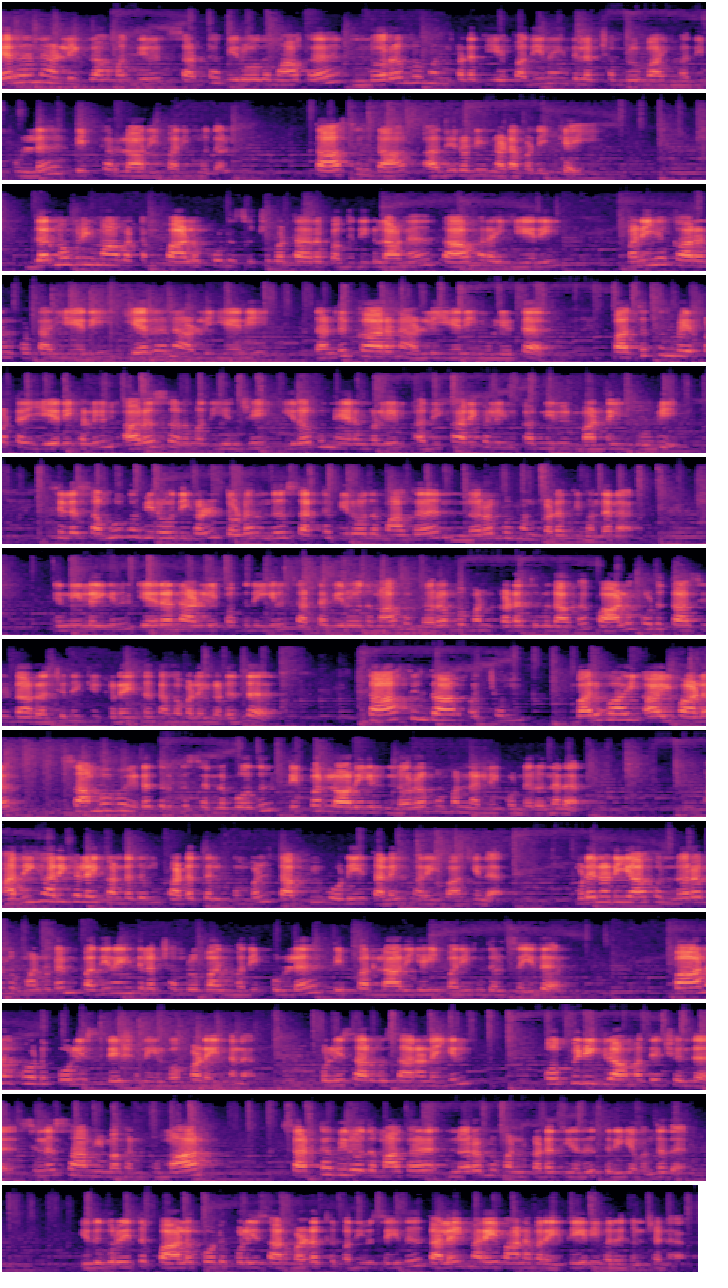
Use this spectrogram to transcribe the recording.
எரநஹள்ளி கிராமத்தில் சட்டவிரோதமாக நொரம்பு மண் கடத்திய பதினைந்து லட்சம் ரூபாய் மதிப்புள்ள டிப்பர் லாரி பறிமுதல். தாசில்தார் அதிரடி நடவடிக்கை. தருமபுரி மாவட்டம் பாலக்கோடு சுற்றுவட்டார பகுதிகளான தாமரை ஏரி மணியக்காரன் கொட்டா ஏரி எர்ரன அள்ளி ஏரி தண்டுக்காரன அள்ளி ஏரி உள்ளிட்ட பத்துக்கும் மேற்பட்ட ஏரிகளில் அரசு அனுமதியின்றி இரவு நேரங்களில் அதிகாரிகளின் கண்ணில் மண்ணை தூவி சில சமூக விரோதிகள் தொடர்ந்து சட்டவிரோதமாக நுரம்பு மண் கடத்தி வந்தனர். இந்நிலையில் ஏரநள்ளி பகுதியில் சட்டவிரோதமாக நரம்பு மண் கடத்துவதாக பாலக்கோடு தாசில்தார் ரஜினிக்கு கிடைத்த தகவலை அடுத்து தாசில்தார் மற்றும் வருவாய் ஆய்வாளர் சம்பவ இடத்திற்கு சென்றபோது டிப்பர் லாரியில் நுரம்பு மண் அள்ளி கொண்டிருந்தனர். அதிகாரிகளை கண்டதும் கடத்தல் கும்பல் தப்பி ஓடி தலைமறைவாகினர் உடனடியாக நுரம்பு மண்ணுடன் பதினைந்து லட்சம் ரூபாய் மதிப்புள்ள டிப்பர் லாரியை பறிமுதல் செய்து பாலக்கோடு போலீஸ் ஸ்டேஷனில் ஒப்படைத்தனர். போலீசார் விசாரணையில் பொப்பிடி கிராமத்தைச் சேர்ந்த சின்னசாமி மகன் குமார் சட்டவிரோதமாக நுரம்பு மண் கடத்தியது தெரியவந்தது இதுகுறித்து பாலக்கோடு போலீசார் வழக்கு பதிவு செய்து தலைமறைவானவரை தேடி வருகின்றனர்.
